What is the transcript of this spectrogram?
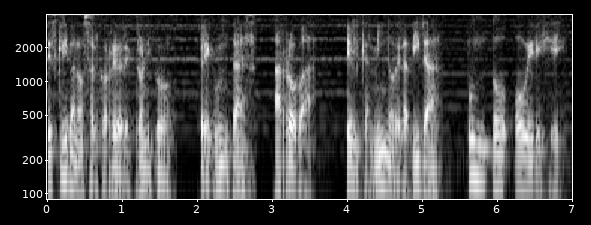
Escríbanos al correo electrónico preguntas arroba elcaminodelavida.org.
